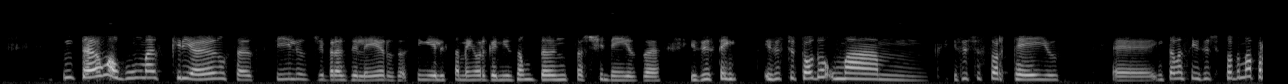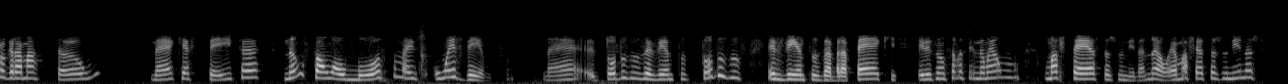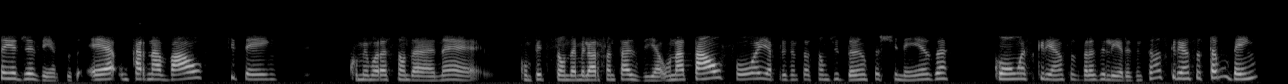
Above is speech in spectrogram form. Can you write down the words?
Então, algumas crianças, filhos de brasileiros, assim, eles também organizam dança chinesa. Existem, existe toda uma, existe sorteios. É, então, assim, existe toda uma programação, né, que é feita não só um almoço, mas um evento. Né? Todos os eventos, todos os eventos da Brapec, eles não são assim, não é um, uma festa junina, não, é uma festa junina cheia de eventos. É um carnaval que tem comemoração da, né, competição da melhor fantasia. O Natal foi a apresentação de dança chinesa com as crianças brasileiras. Então, as crianças também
